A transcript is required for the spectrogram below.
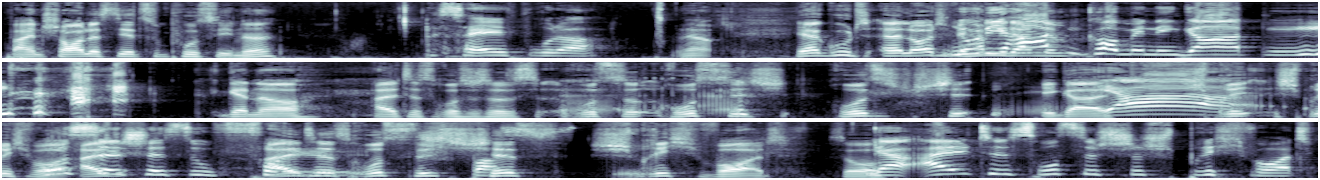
Weinschorle ist dir zu Pussy, ne? Safe, Bruder. Ja. Ja, gut, äh, Leute, wir Nur haben die wieder Harten eine, kommen in den Garten. Genau. Altes russisches, Russ, russisch, russisch, egal. Ja. Sprich, Sprichwort. Russisches, du voll altes russisches Sprichwort. So. Ja, altes russisches Sprichwort.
